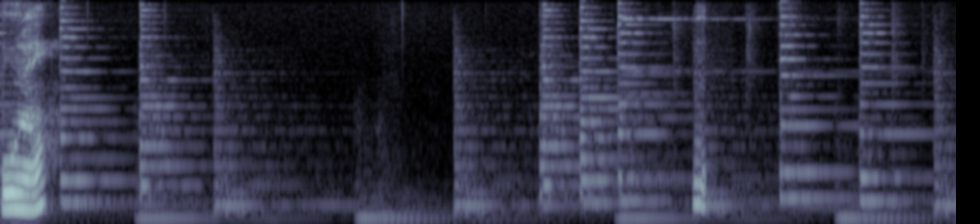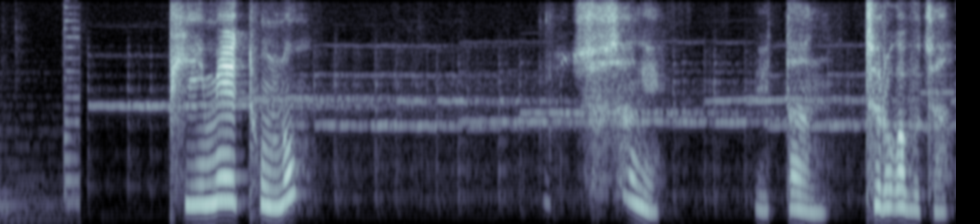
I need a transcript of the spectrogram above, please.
뭐야? 어? 비밀 통로? 수상해. 일단 들어가 보자.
